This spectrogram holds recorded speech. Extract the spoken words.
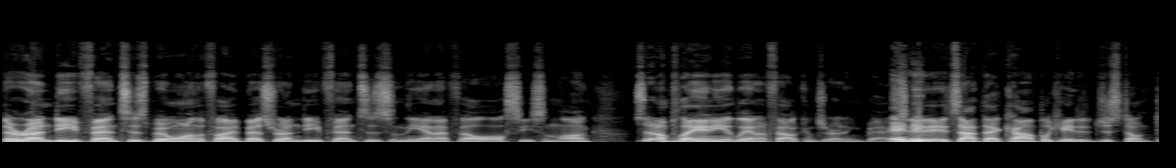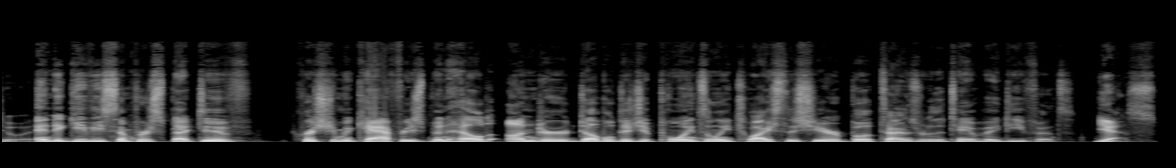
their run defense has been one of the five best run defenses in the NFL all season long. So don't play any Atlanta Falcons running backs. And it- it's not that complicated. Just don't do it. And to give you some perspective, Christian McCaffrey's been held under double digit points only twice this year, both times for the Tampa Bay defense. yes,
